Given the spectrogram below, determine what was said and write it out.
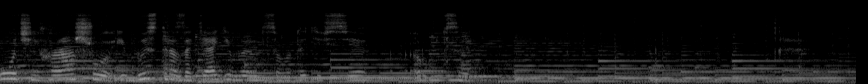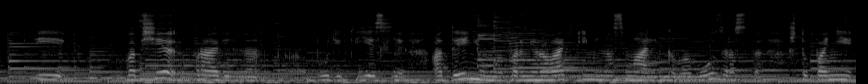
очень хорошо и быстро затягиваются вот эти все рубцы. И вообще правильно будет, если адениумы формировать именно с маленького возраста, чтобы они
